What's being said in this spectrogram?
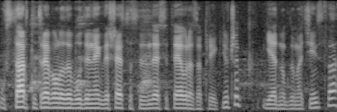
u startu trebalo da bude negde 670 eura za priključak jednog domaćinstva,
